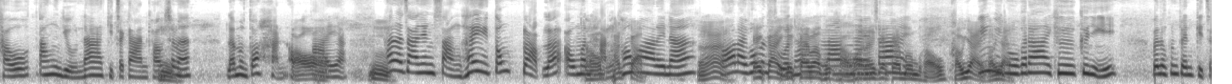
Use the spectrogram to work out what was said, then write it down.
เขาตั้งอยู่หน้ากิจการเขาอืมใช่ไหมแล้วมันก็หันออกเอาออกไปอะอืมท่านอาจารย์ยังสั่งให้ต้องกลับแล้วเอามันเอาหันพัดเข้ากลับมาเลยนะอ่เพราะอะไรเพราะมันใกล้สวนๆใกล้ทางๆบ้านภูพลังเขาไงอะไรใกใช่ล้ๆบนภูเขาเขาใหญ่ยิ่งเขาไปใหญ่ดูก็ได้คือคืออย่างนี้เวลาคุณเป็นกิจ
